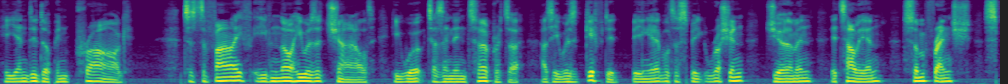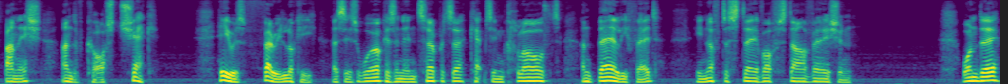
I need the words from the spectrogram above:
he ended up in Prague. To survive, even though he was a child, he worked as an interpreter, as he was gifted being able to speak Russian, German, Italian, some French, Spanish, and of course Czech. He was very lucky, as his work as an interpreter kept him clothed and barely fed, enough to stave off starvation. One day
